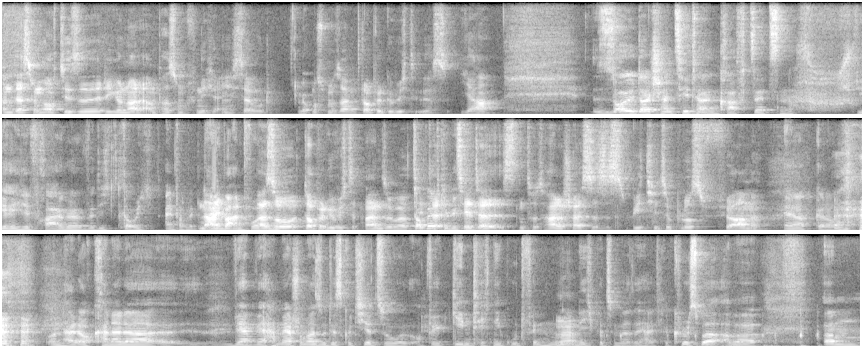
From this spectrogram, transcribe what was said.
Und deswegen auch diese regionale Anpassung finde ich eigentlich sehr gut. Ja. Muss man sagen. Doppelgewichtiges Ja. Soll Deutschland CETA in Kraft setzen? Schwierige Frage, würde ich glaube ich einfach mit Nein, beantworten. Also doppelgewichtet nein sogar. Doppelgewichtet. CETA ist ein totaler Scheiß, das ist wie Tito Plus für Arme. Ja, genau. Und halt auch Kanada äh, wir, wir haben ja schon mal so diskutiert, so, ob wir Gentechnik gut finden ja. oder nicht, beziehungsweise halt für CRISPR, aber ähm,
